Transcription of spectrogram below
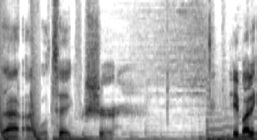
That I will take for sure. Hey, buddy.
